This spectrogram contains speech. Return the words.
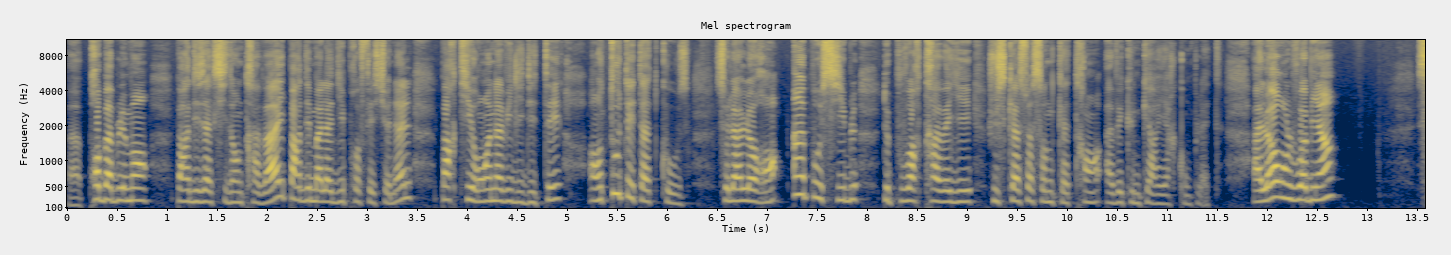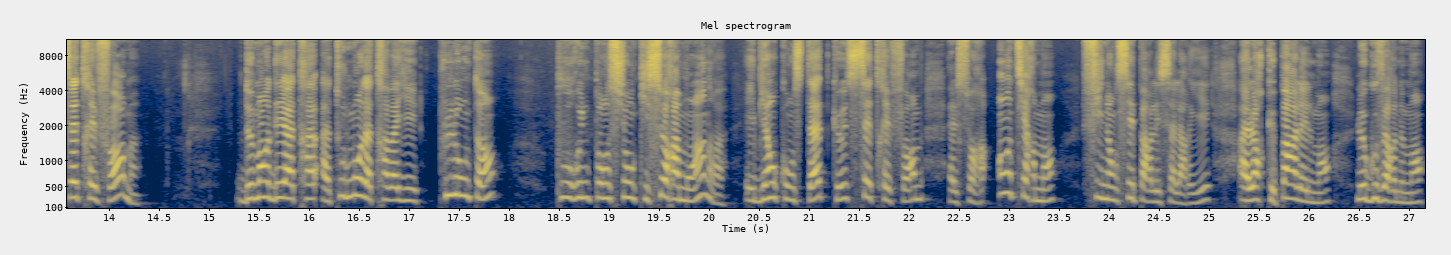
ben, probablement par des accidents de travail, par des maladies professionnelles, partiront en invalidité en tout état de cause. Cela leur rend impossible de pouvoir travailler jusqu'à 64 ans avec une carrière complète. Alors, on le voit bien, cette réforme, demander à, à tout le monde à travailler plus longtemps pour une pension qui sera moindre, eh bien on constate que cette réforme, elle sera entièrement financés par les salariés, alors que parallèlement, le gouvernement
